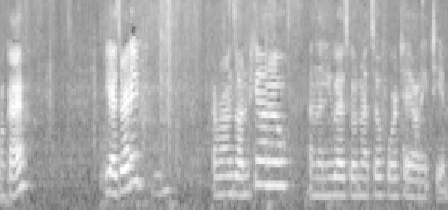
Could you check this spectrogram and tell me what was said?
Okay? You guys ready? Everyone's on piano, and then you guys go mezzo forte on 18.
